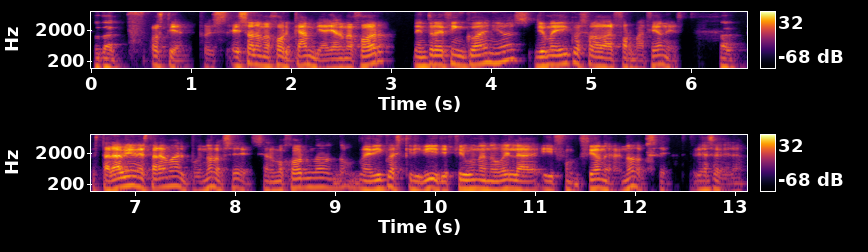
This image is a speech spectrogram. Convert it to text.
Total. hostia, pues eso a lo mejor cambia y a lo mejor dentro de cinco años yo me dedico solo a dar formaciones. ¿Estará bien, estará mal? Pues no lo sé. Si a lo mejor no, no, me dedico a escribir y escribo una novela y funciona, no lo sé, ya se verá.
